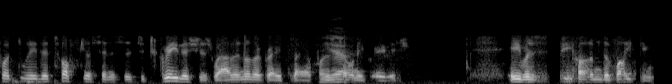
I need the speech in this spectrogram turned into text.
but we had a toughness in us. To Grealish as well, another great player for Yeah. Tony Grealish. He was. We call him the Viking,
